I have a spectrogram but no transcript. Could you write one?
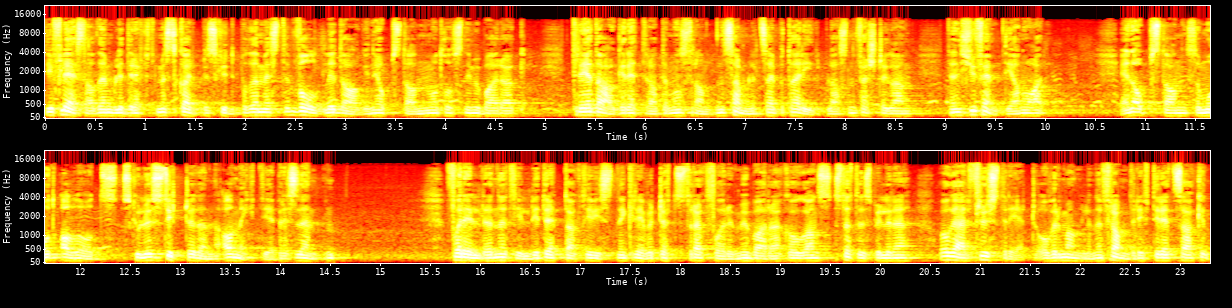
De fleste av dem ble drept med skarpe skudd på den mest voldelige dagen i oppstanden mot Hosni Mubarak, tre dager etter at demonstranten samlet seg på Tahrir-plassen første gang, den 25. januar. En oppstand som mot alle odds skulle styrte den allmektige presidenten. Foreldrene til de drepte aktivistene krever dødsstraff for Mubarak og hans støttespillere, og er frustrert over manglende framdrift i rettssaken.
